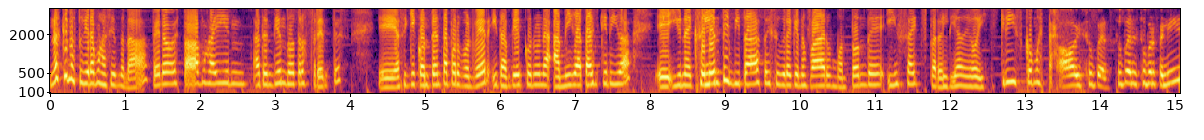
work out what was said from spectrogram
no es que no estuviéramos haciendo nada, pero estábamos ahí atendiendo otros frentes. Eh, así que contenta por volver y también con una amiga tan querida eh, y una excelente invitada. Estoy segura que nos va a dar un montón de insights para el día de hoy. Cris, ¿cómo estás? Ay, súper, súper, súper feliz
